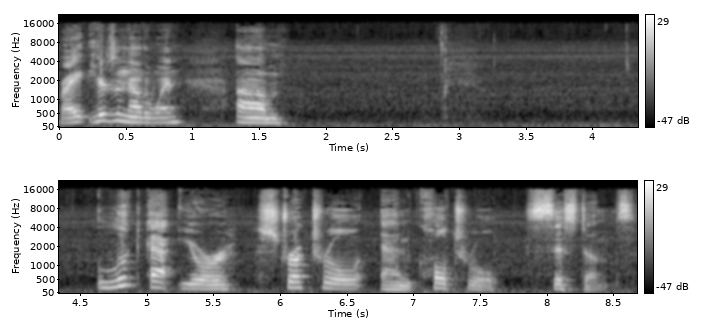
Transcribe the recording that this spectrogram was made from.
right? Here's another one. Um, look at your structural and cultural systems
